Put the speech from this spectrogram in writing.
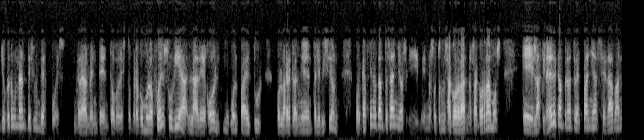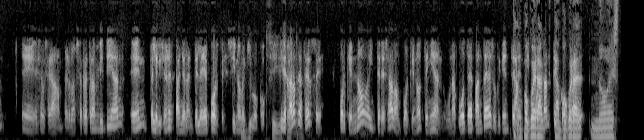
yo creo, un antes y un después realmente en todo esto. Pero como lo fue en su día la de Gol y Golpa del Tour por la retransmisión en televisión, porque hace no tantos años, y nosotros nos, acorda, nos acordamos, eh, las finales del Campeonato de España se daban eh, se daban, perdón, se retransmitían en televisión española, en Teledeporte, si no me equivoco. y dejaron de hacerse porque no interesaban, porque no tenían una cuota de pantalla suficientemente tampoco era, tampoco era, no es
